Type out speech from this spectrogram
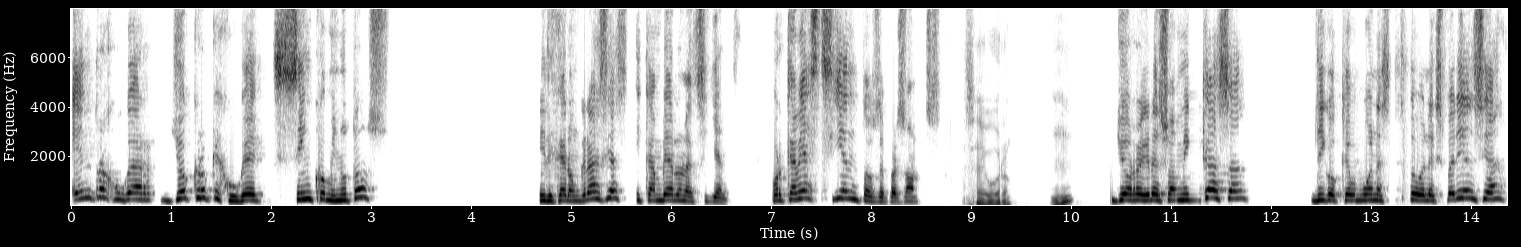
entro a jugar, yo creo que jugué cinco minutos y dijeron gracias y cambiaron al siguiente, porque había cientos de personas. Seguro. Yo regreso a mi casa, digo qué buena estuvo la experiencia,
